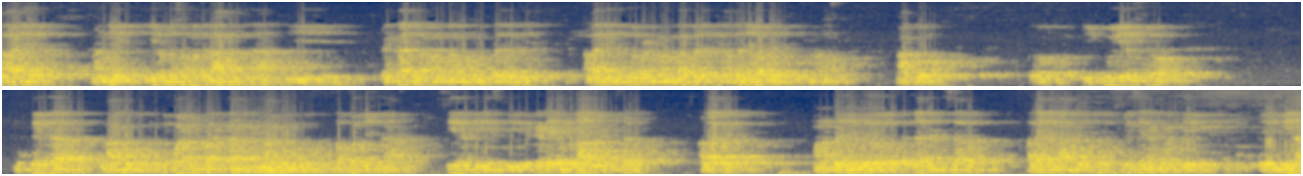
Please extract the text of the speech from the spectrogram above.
అలాగే నన్ను ఈ రెండు సంవత్సరాలు ఆదరించిన ఈ వెంకటాచల మండలం ప్రజలకి అలాగే ఇందులో మండల ప్రజలకి ధన్యవాదాలు చెప్తున్నాను. నాకు ఈ టూ ఇయర్స్లో ముఖ్యంగా నాకు డిపార్ట్మెంట్ పరంగా నాకు సపోర్ట్ చేసిన సీనియర్ డిఎస్పీ రిటైర్డ్ అయ్యారు సార్ అలాగే మన ప్రజెంట్ సత్యారెడ్డి సార్ అలాగే నాకు ఎక్స్ప్రెస్ అయినటువంటి Meena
